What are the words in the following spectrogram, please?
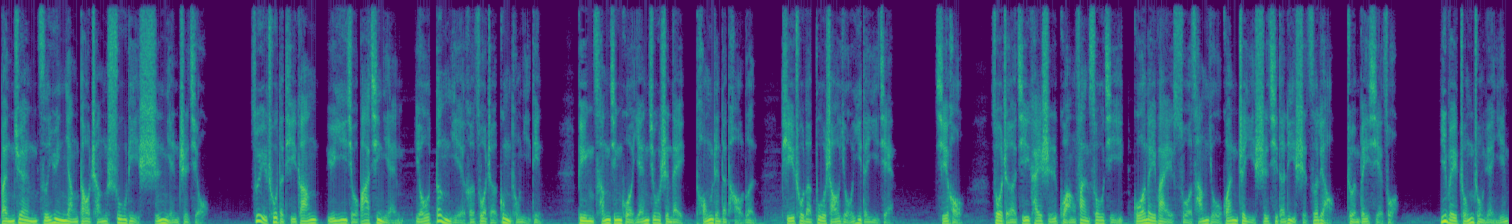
本卷自酝酿到成，书历十年之久。最初的提纲于1987年由邓野和作者共同拟定，并曾经过研究室内同仁的讨论，提出了不少有益的意见。其后，作者即开始广泛搜集国内外所藏有关这一时期的历史资料，准备写作。因为种种原因，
